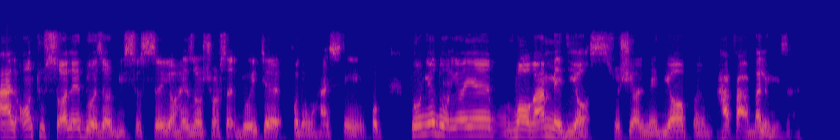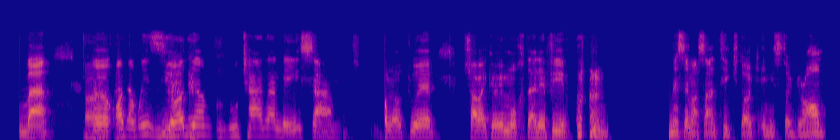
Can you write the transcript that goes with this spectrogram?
الان تو سال 2023 یا 1402 که خودمون هستیم خب دنیا دنیای واقعا مدیاست. سوشیال مدیا حرف اولو می‌زنه. و آره، آدمای زیادی هم رو کردن به این سمت. حالا تو شبکه های مختلفی مثل مثلا تیک تاک اینستاگرام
